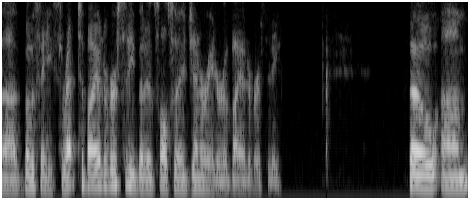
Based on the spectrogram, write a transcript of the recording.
uh, both a threat to biodiversity, but it's also a generator of biodiversity. So, um,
